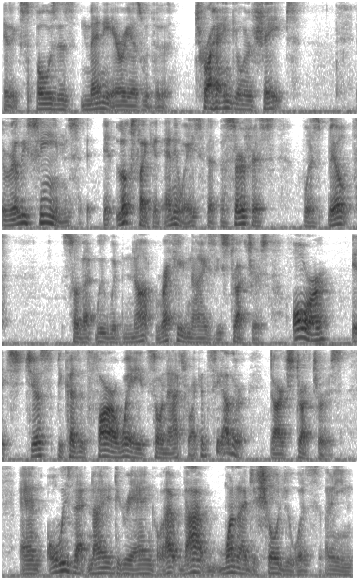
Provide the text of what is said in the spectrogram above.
it exposes many areas with the triangular shapes. It really seems, it looks like it anyways, that the surface was built so that we would not recognize these structures. Or it's just because it's far away, it's so natural. I can see other dark structures and always that 90 degree angle. That, that one I just showed you was, I mean,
